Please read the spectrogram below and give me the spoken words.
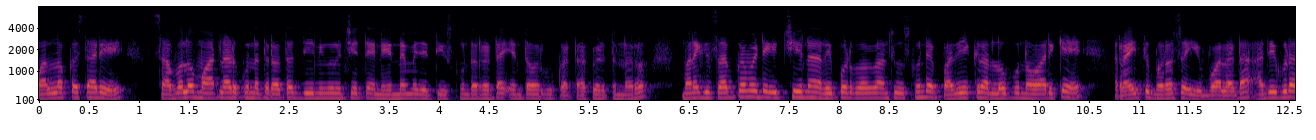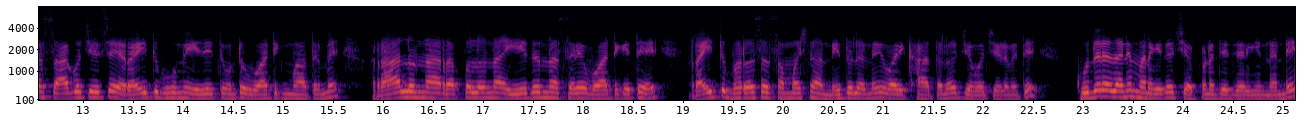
మళ్ళొక్కసారి సభలో మాట్లాడుకున్న తర్వాత దీని గురించి అయితే నిర్ణయం అయితే తీసుకుంటారట. ఎంతవరకు కట్ ఆఫ్ పెడుతున్నారో. మనకి సబ్ కమిటీ ఇచ్చిన రిపోర్ట్ ప్రకారం చూసుకుంటే పది ఎకరాల లోపు ఉన్న వారికే రైతు భరోసా ఇవ్వాలట. అది కూడా సాగు చేసే రైతు భూమి ఏదైతే ఉంటో వాటికి మాత్రమే. రాళ్ళున్నా రప్పలున్నా ఏదున్నా సరే వాటికైతే రైతు భరోసా సంబంధించిన నిధులు అనేది వారి ఖాతాలో జమ చేయడం అయితే కుదరదని మనకైతే చెప్పడం అయితే జరిగిందండి.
